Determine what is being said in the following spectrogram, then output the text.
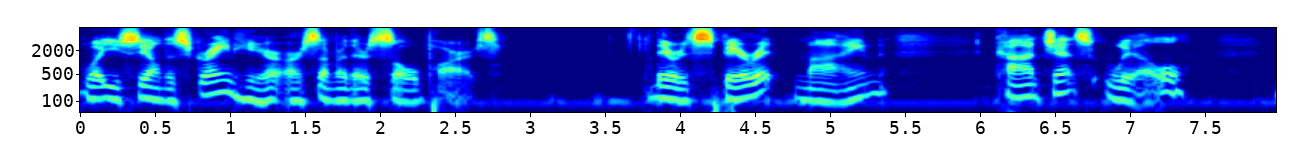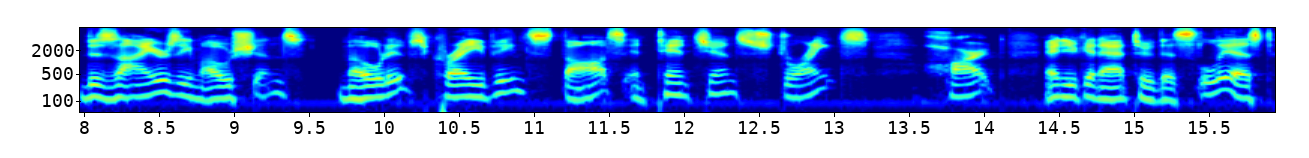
What you see on the screen here are some of their soul parts. There is spirit, mind, conscience, will, desires, emotions, motives, cravings, thoughts, intentions, strengths, heart, and you can add to this list.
